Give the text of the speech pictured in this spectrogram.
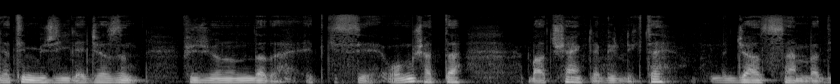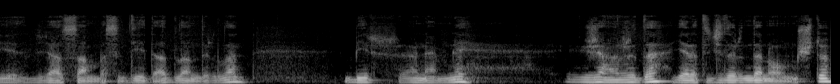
Latin müziğiyle cazın füzyonunda da etkisi olmuş. Hatta Bud Shank'le birlikte Jazz Samba diye, Jazz Sambası diye de adlandırılan bir önemli janrı da yaratıcılarından olmuştu.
